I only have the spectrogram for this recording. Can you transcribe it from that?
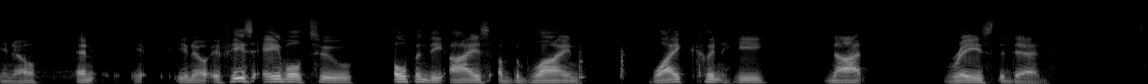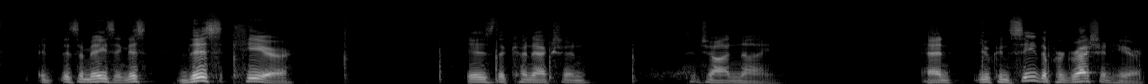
You know, and, you know, if he's able to open the eyes of the blind, why couldn't he not raise the dead. It, it's amazing. This, this here is the connection to John 9. And you can see the progression here.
